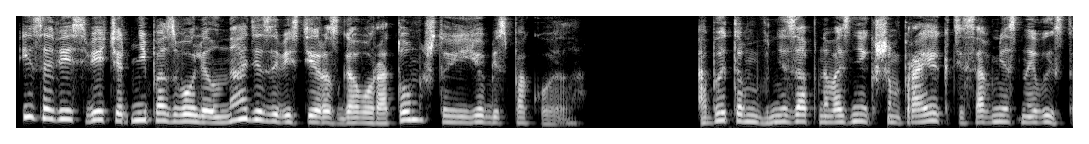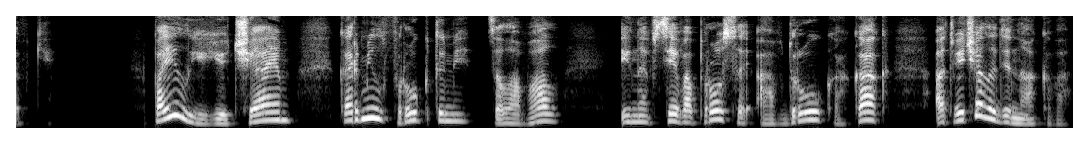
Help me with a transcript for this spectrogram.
и за весь вечер не позволил Наде завести разговор о том, что ее беспокоило. Об этом внезапно возникшем проекте совместной выставки. Поил ее чаем, кормил фруктами, целовал и на все вопросы «а вдруг?», «а как?» отвечал одинаково,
